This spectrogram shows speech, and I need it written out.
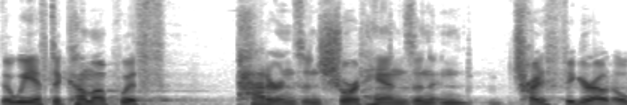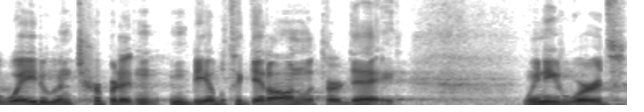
that we have to come up with patterns and shorthands and, and try to figure out a way to interpret it and, and be able to get on with our day. We need words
